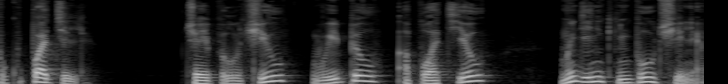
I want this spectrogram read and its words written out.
А, покупатель чай получил, выпил, оплатил, мы денег не получили.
